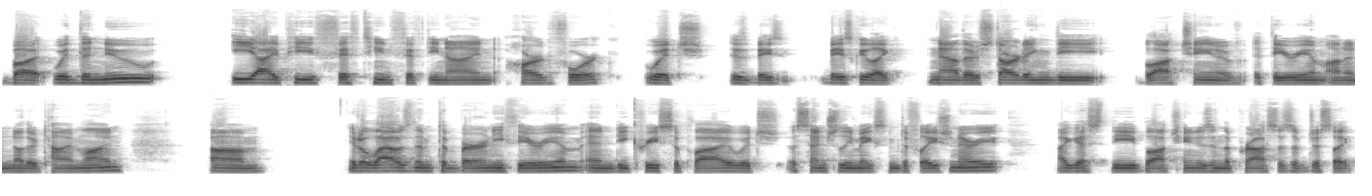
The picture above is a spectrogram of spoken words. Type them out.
But with the new EIP 1559 hard fork, which is bas- basically like now they're starting the blockchain of Ethereum on another timeline. Um, it allows them to burn Ethereum and decrease supply, which essentially makes them deflationary. I guess the blockchain is in the process of just like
